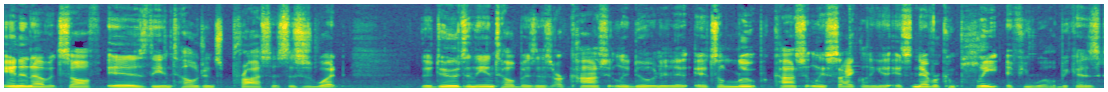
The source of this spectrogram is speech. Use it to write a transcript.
in and of itself, is the intelligence process. This is what the dudes in the intel business are constantly doing and it's a loop constantly cycling it's never complete if you will because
